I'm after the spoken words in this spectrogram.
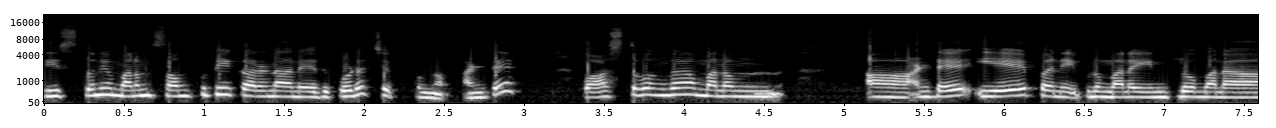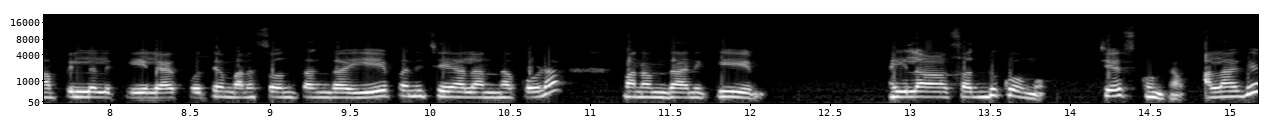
తీసుకుని మనం సంపుటీకరణ అనేది కూడా చెప్పుకున్నాం. అంటే వాస్తవంగా మనం ఆ, అంటే ఏ పని ఇప్పుడు మన ఇంట్లో మన పిల్లలకి లేకపోతే మన సొంతంగా ఏ పని చేయాలన్నా కూడా మనం దానికి ఇలా సర్దుకోము. చేసుకుంటాం. అలాగే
